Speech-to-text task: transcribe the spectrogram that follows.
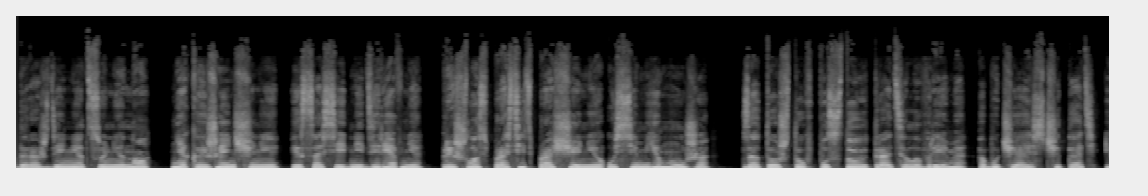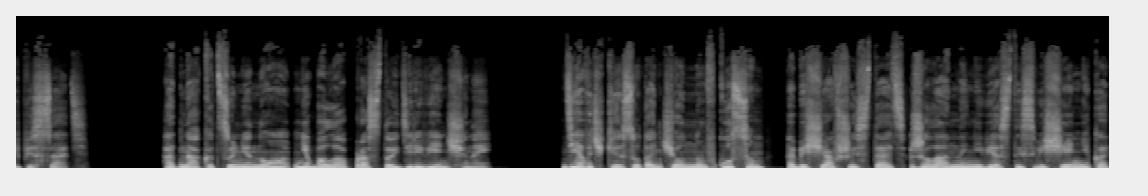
до рождения Цунино некой женщине из соседней деревни пришлось просить прощения у семьи мужа за то, что впустую тратила время, обучаясь читать и писать. Однако Цунино не была простой деревенщиной. Девочке с утонченным вкусом, обещавшей стать желанной невестой священника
